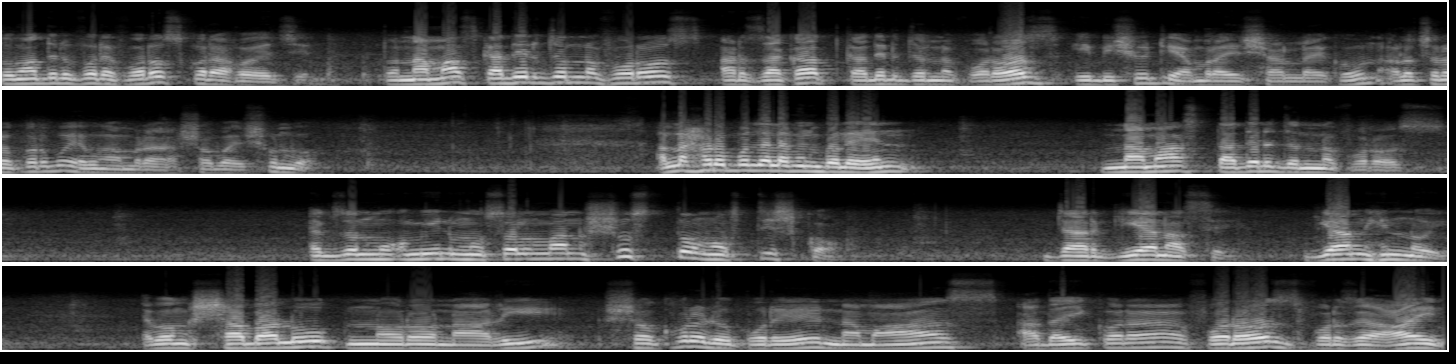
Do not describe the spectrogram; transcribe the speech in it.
তোমাদের উপরে ফরজ করা হয়েছে। তো নামাজ কাদের জন্য ফরজ আর জাকাত কাদের জন্য ফরজ? এই বিষয়টি আমরা ইনশাআল্লাহ এখন আলোচনা করব এবং আমরা সবাই শুনব। আল্লাহ রব্বুল আলমিন বলেন, নামাজ তাদের জন্য ফরজ। একজন মুমিন মুসলমান সুস্থ মস্তিষ্ক, যার জ্ঞান আছে, জ্ঞানহীন নয়। এবং সাবালুক নর নারী সকলের উপরে নামাজ আদায় করা ফরজ, ফরজে আইন।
